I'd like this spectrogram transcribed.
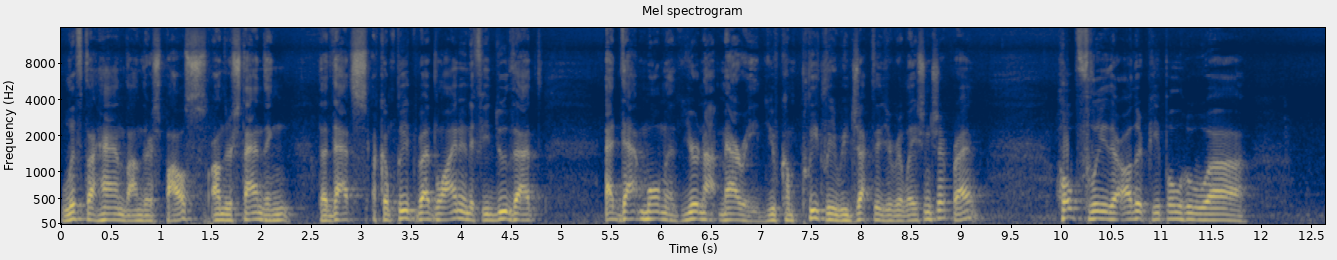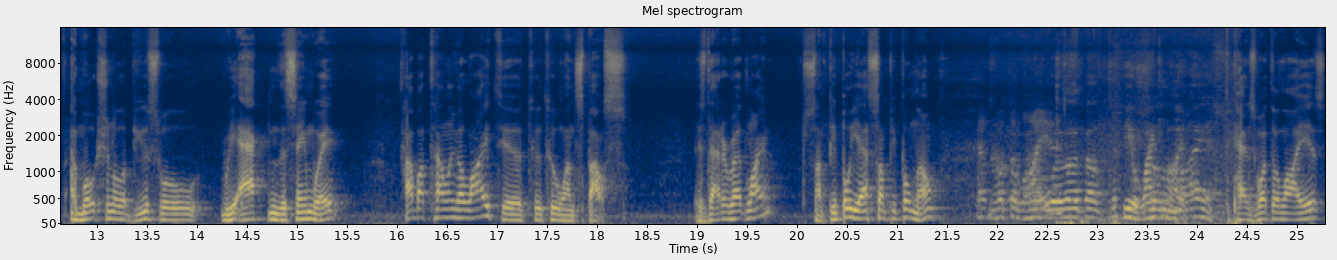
lift a hand on their spouse, understanding that that's a complete red line. And if you do that, at that moment, you're not married. You've completely rejected your relationship, right? Hopefully, there are other people who uh, emotional abuse will react in the same way. How about telling a lie to, to, to one's spouse? Is that a red line? Some people yes, some people no. That's what the lie What is. about Be a white shalom lie. Depends what the lie is.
